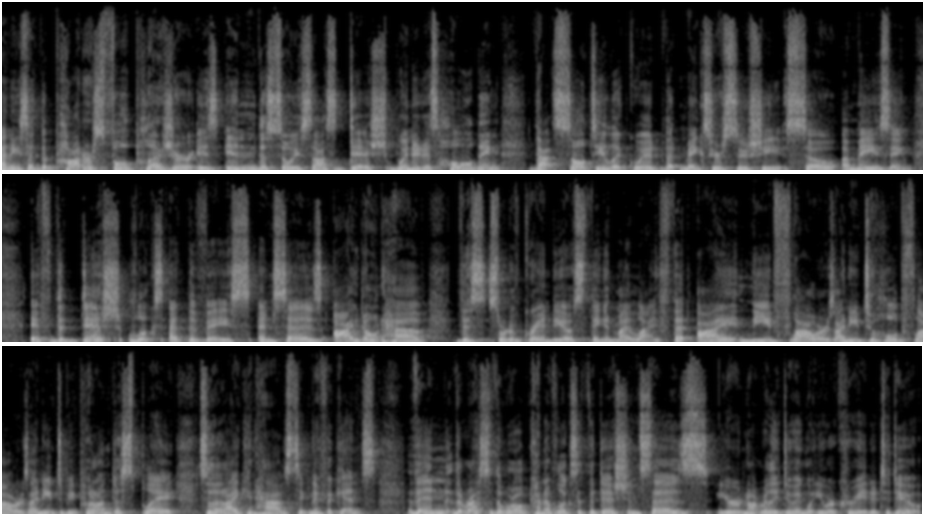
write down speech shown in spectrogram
And he said the potter's full pleasure is in the soy sauce dish when it is holding that salty liquid that makes your sushi so amazing. If the dish looks at the vase and says, I don't have this sort of grandiose thing in my life, that I need flowers, I need to hold flowers, I need to be put on display so that I can have significance, then the rest of the world kind of looks at the dish and says, You're not really doing what you were created to do.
